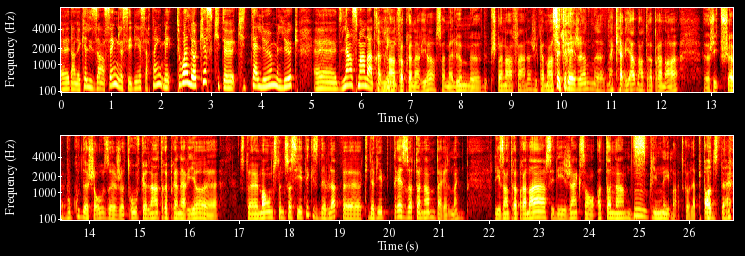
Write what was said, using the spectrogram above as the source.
euh, dans lequel ils enseignent, c'est bien certain, mais toi, là, qu'est-ce qui te qui t'allume, Luc, euh, du lancement d'entreprise? L'entrepreneuriat, ça m'allume euh, depuis que je suis un enfant. J'ai commencé très jeune ma carrière d'entrepreneur. J'ai touché à beaucoup de choses. Je trouve que l'entrepreneuriat, c'est un monde, c'est une société qui se développe, qui devient très autonome par elle-même. Les entrepreneurs, c'est des gens qui sont autonomes, disciplinés, Bon, en tout cas la plupart du temps.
